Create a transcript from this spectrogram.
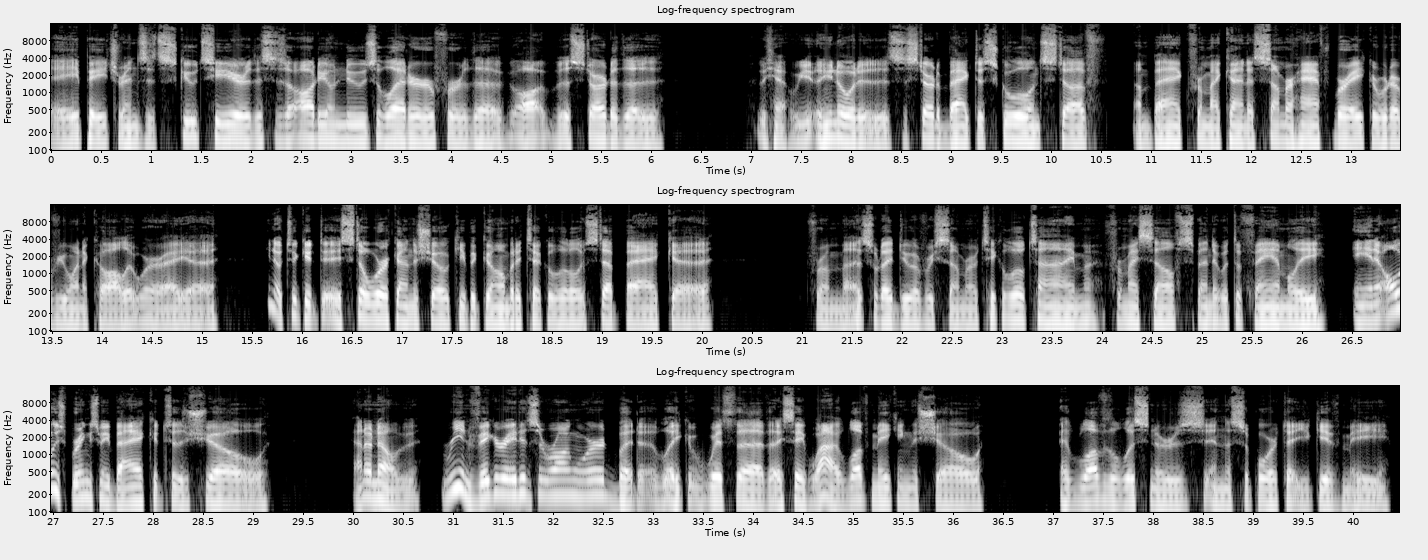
Hey, patrons, it's Scoots here. This is an audio newsletter for the uh, the start of the yeah, you, you know what it is. The start of back to school and stuff. I'm back from my kind of summer half break or whatever you want to call it, where I, uh, you know, took it. I still work on the show, keep it going, but I took a little step back uh, from. Uh, that's what I do every summer. I take a little time for myself, spend it with the family, and it always brings me back to the show I don't know, reinvigorated is the wrong word, but uh, like with uh, that I say, wow, I love making the show. I love the listeners and the support that you give me.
